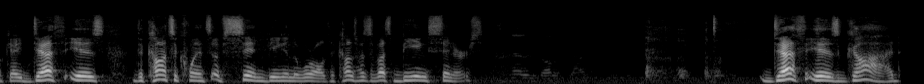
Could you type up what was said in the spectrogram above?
Okay? Death is the consequence of sin being in the world, the consequence of us being sinners. Death is God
